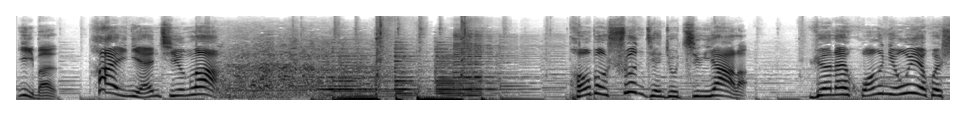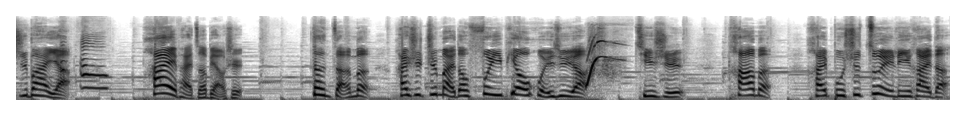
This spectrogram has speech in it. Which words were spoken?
你们太年轻了。鹏鹏瞬间就惊讶了，原来黄牛也会失败呀。派派则表示，但咱们还是只买到飞票回去呀。其实他们还不是最厉害的，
